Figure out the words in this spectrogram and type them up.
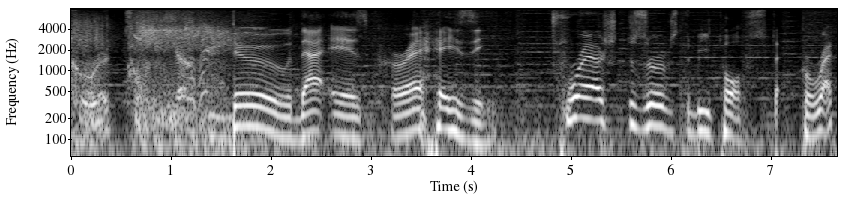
Correct? Dude, that is crazy. Trash deserves to be tossed. Correct?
